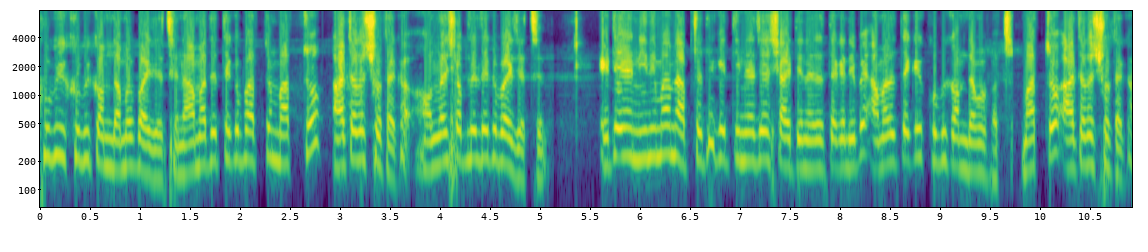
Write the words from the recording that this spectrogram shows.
খুবই খুবই কম দামে পাই যাচ্ছেন আমাদের থেকে মাত্র মাত্র আঠারোশো টাকা। অনলাইন শপলে থেকে পাই যাচ্ছেন এটা মিনিমাম আপনার থেকে তিন হাজার, সাড়ে তিন হাজার টাকা নিবে। আমাদের থেকে খুবই কম দামে পাচ্ছে। মাত্র আঠারোশো টাকা।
